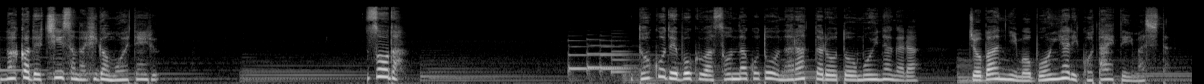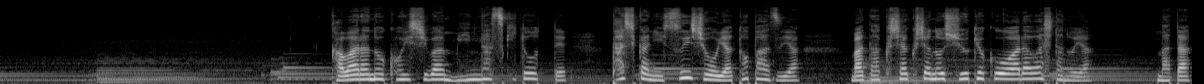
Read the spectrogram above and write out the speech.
中で小さな火が燃えている。そうだ。どこで僕はそんなことを習ったろうと思いながらジョバンニもぼんやり答えていました。河原の小石はみんな透き通って確かに水晶やトパーズやまたくしゃくしゃの終局を表したのやまた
